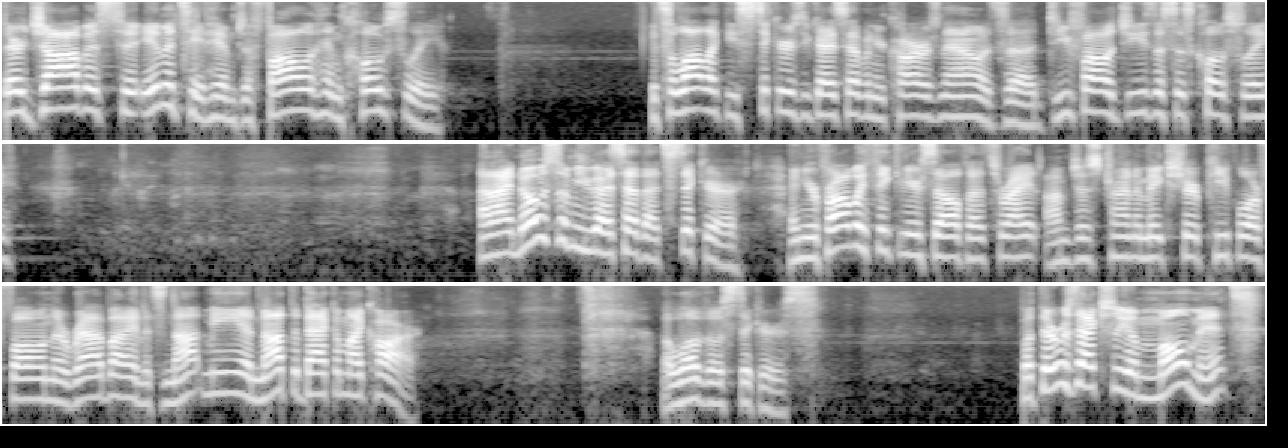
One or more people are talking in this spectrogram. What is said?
Their job is to imitate him, to follow him closely. It's a lot like these stickers you guys have on your cars now. It's uh, Do you follow Jesus as closely? and I know some of you guys have that sticker, and you're probably thinking to yourself, that's right, I'm just trying to make sure people are following their rabbi, and it's not me and not the back of my car. I love those stickers. But there was actually a moment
